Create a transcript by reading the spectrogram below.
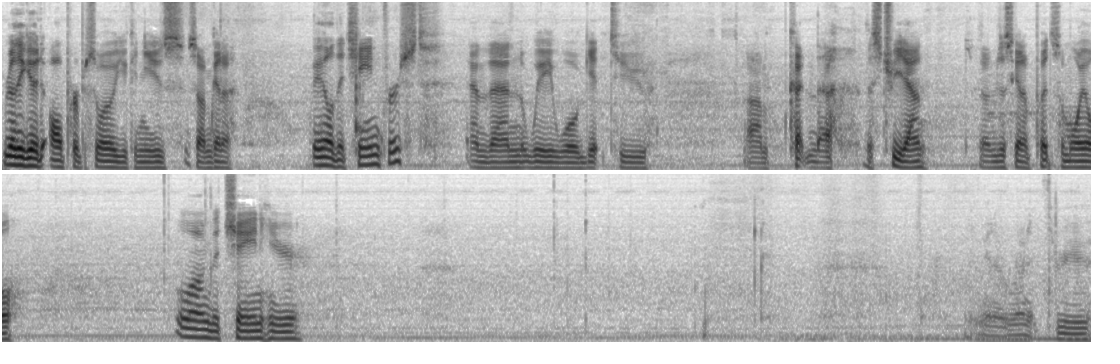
really good all-purpose oil you can use. So I'm gonna oil the chain first, and then we will get to um, cutting the, this tree down. So I'm just gonna put some oil along the chain here. I'm going to run it through.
